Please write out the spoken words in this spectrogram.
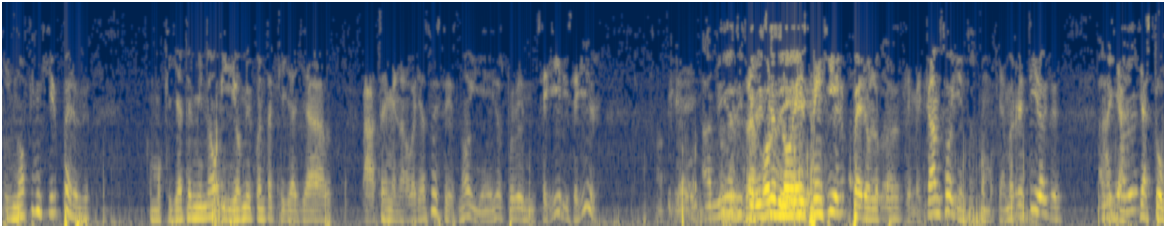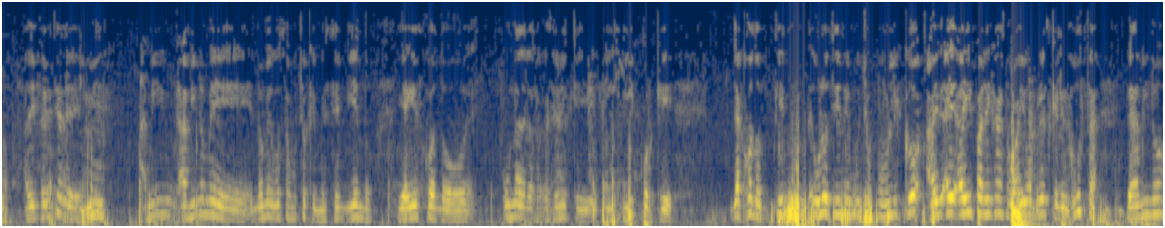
pues no fingir, pero como que ya terminó y yo me doy cuenta que ya ya ha terminado varias veces, ¿no? Y ellos pueden seguir y seguir. Okay. A mí es diferencia de... no es fingir, pero lo que pasa es que me canso y entonces como que ya me retiro y ah, ya, ya estuvo. A diferencia de a mí a mí no me no me gusta mucho que me estén viendo y ahí es cuando una de las ocasiones que fingí porque ya cuando uno tiene mucho público hay, hay, hay parejas o hay hombres que les gusta pero a mí no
